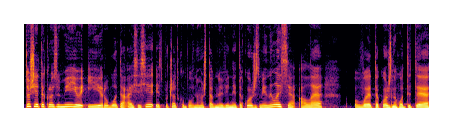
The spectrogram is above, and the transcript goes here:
Тож я так розумію, і робота ICC із початком повномасштабної війни також змінилася, але ви також знаходите,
